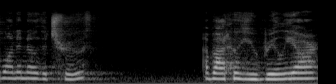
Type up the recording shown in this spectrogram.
you want to know the truth? About who you really are?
